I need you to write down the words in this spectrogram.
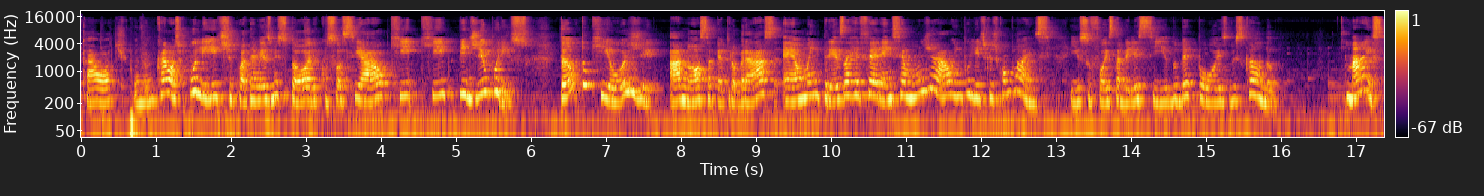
caótico, né? Caótico, político, até mesmo histórico, social, que, que pediu por isso. Tanto que hoje a nossa Petrobras é uma empresa referência mundial em política de compliance. Isso foi estabelecido depois do escândalo. Mas,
